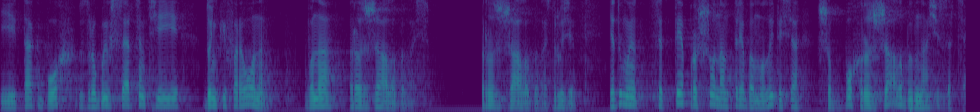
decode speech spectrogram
І так Бог зробив серцем цієї доньки фараона. Вона розжалобилась. Розжалобилась, друзі. Я думаю, це те, про що нам треба молитися, щоб Бог розжалобив наші серця.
